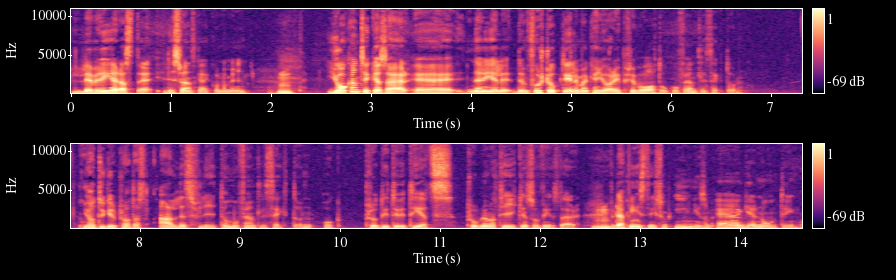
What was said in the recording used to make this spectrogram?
levereras det i den svenska ekonomin. Mm. Jag kan tycka så här, eh, när det gäller den första uppdelningen man kan göra i privat och offentlig sektor. Jag tycker det pratas alldeles för lite om offentlig sektor och produktivitetsproblematiken som finns där. Mm. För där finns det liksom ingen som äger någonting.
